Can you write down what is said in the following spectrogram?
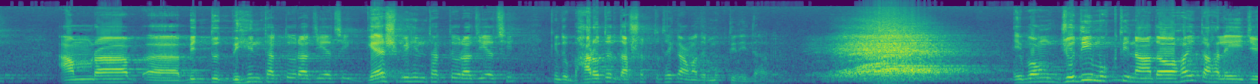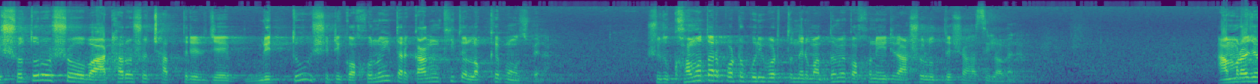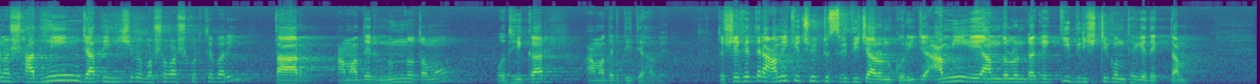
আমরা বিদ্যুৎবিহীন থাকতেও রাজি আছি, গ্যাসবিহীন থাকতেও রাজি আছি, কিন্তু ভারতের দাসত্ব থেকে আমাদের মুক্তি দিতে হবে। এবং যদি মুক্তি না দেওয়া হয়, তাহলে এই যে সতেরোশো বা আঠারোশো ছাত্রের যে মৃত্যু, সেটি কখনোই তার কাঙ্ক্ষিত লক্ষ্যে পৌঁছবে না। শুধু ক্ষমতার পট পরিবর্তনের মাধ্যমে কখনোই এটির আসল উদ্দেশ্য হাসিল হবে না। আমরা যেন স্বাধীন জাতি হিসেবে বসবাস করতে পারি, তার আমাদের ন্যূনতম অধিকার আমাদের দিতে হবে। তো সেক্ষেত্রে আমি কিছু একটু স্মৃতিচারণ করি যে আমি এই আন্দোলনটাকে কি দৃষ্টিকোণ থেকে দেখতাম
